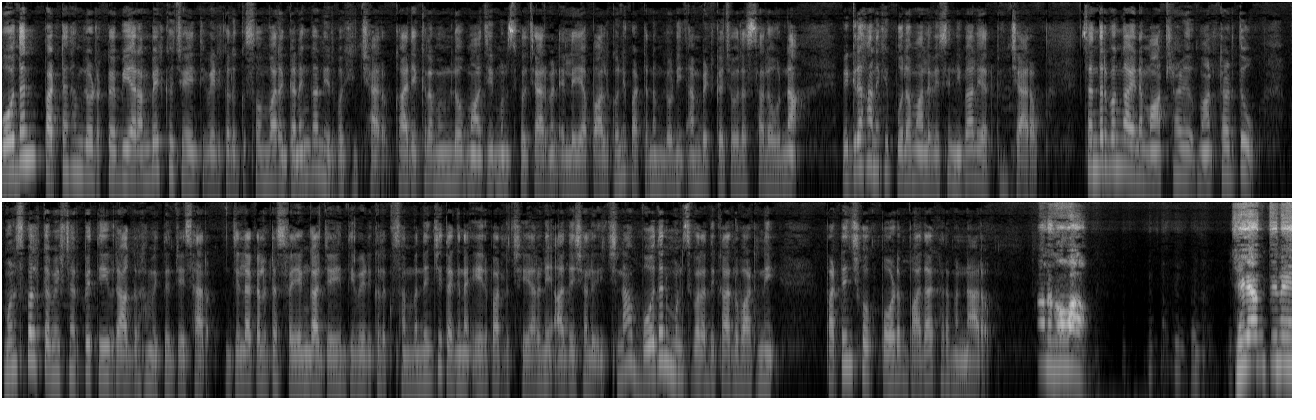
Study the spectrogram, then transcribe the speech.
బోధన్ పట్టణంలో డాక్టర్ బిఆర్ అంబేద్కర్ జయంతి వేడుకలకు సోమవారం ఘనంగా నిర్వహించారు. కార్యక్రమంలో మాజీ మున్సిపల్ చైర్మన్ ఎల్లయ్య పాల్గొని పట్టణంలోని అంబేద్కర్ చౌరస్తాలో ఉన్న విగ్రహానికి పూలమాల వేసి నివాళి అర్పించారు. సందర్భంగా ఆయన మాట్లాడు మాట్లాడుతూ మున్సిపల్ కమిషనర్పై తీవ్ర ఆగ్రహం వ్యక్తం చేశారు. జిల్లా కలెక్టర్ స్వయంగా జయంతి వేడుకలకు సంబంధించి తగిన ఏర్పాట్లు చేయాలని ఆదేశాలు ఇచ్చినా బోధన్ మున్సిపల్ అధికారులు వాటిని పట్టించుకోకపోవడం బాధాకరమన్నారు. జయంతిని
